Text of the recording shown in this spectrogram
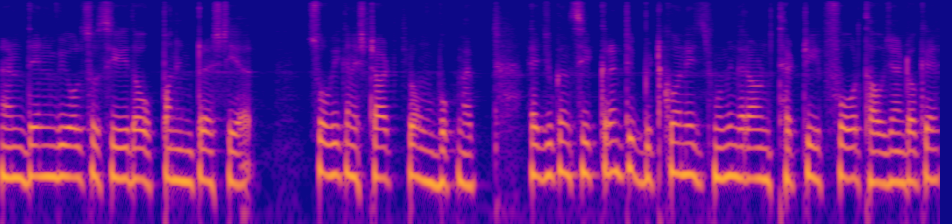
And then we also see the open interest here so we can start from bookmap. As you can see currently bitcoin is moving around 34000 okay?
